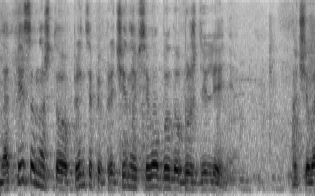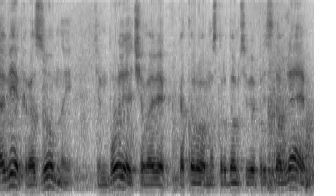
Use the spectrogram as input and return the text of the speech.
Написано, что в принципе причиной всего было вожделение. Но человек разумный, тем более человек, которого мы с трудом себе представляем,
